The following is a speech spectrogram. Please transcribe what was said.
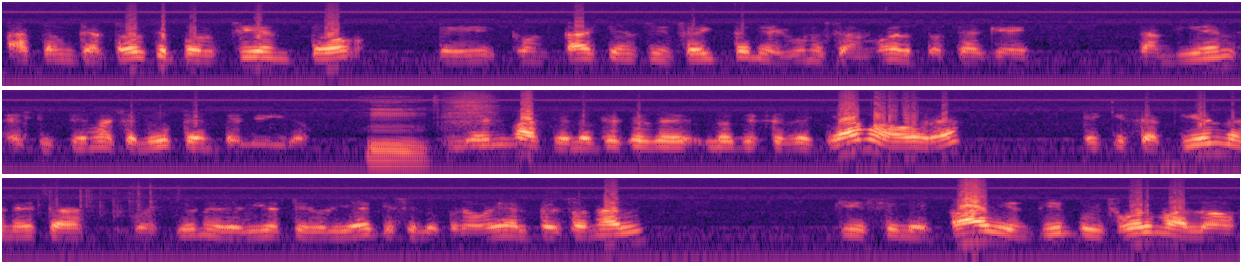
hasta un 14% de contagian, se infectan y algunos se han muerto, o sea que también el sistema de salud está en peligro. Mm. Y es más, que lo que se lo que se reclama ahora es que se atiendan estas cuestiones de bioseguridad, que se le provea al personal, que se le pague en tiempo y forma los,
